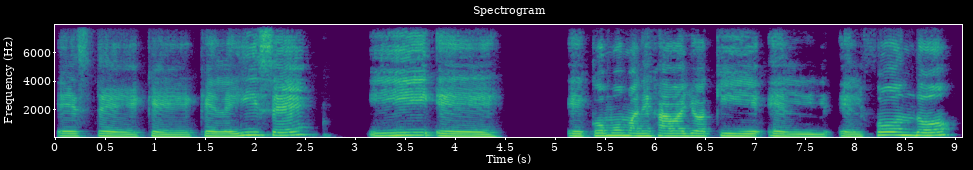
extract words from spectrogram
este, que, que le hice y eh, eh, cómo manejaba yo aquí el, el fondo.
